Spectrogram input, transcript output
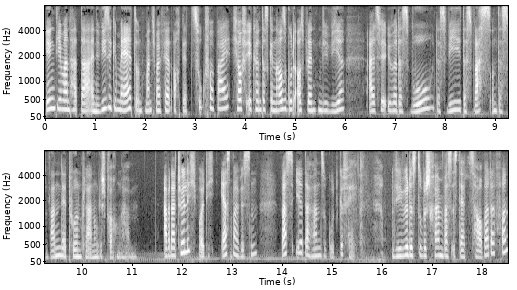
irgendjemand hat da eine Wiese gemäht und manchmal fährt auch der Zug vorbei. Ich hoffe, ihr könnt das genauso gut ausblenden wie wir, als wir über das Wo, das Wie, das Was und das Wann der Tourenplanung gesprochen haben. Aber natürlich wollte ich erstmal wissen, was ihr daran so gut gefällt. Wie würdest du beschreiben, was ist der Zauber davon?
